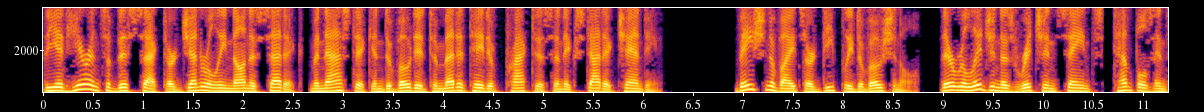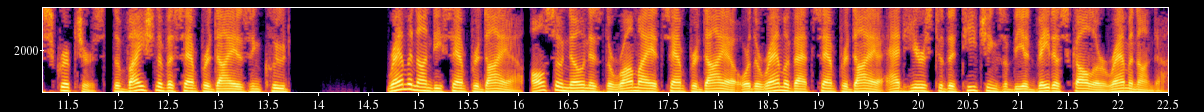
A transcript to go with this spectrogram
The adherents of this sect are generally non-ascetic, monastic and devoted to meditative practice and ecstatic chanting. Vaishnavites are deeply devotional. Their religion is rich in saints, temples and scriptures. The Vaishnava sampradayas include Ramanandi Sampradaya, also known as the Ramayat Sampradaya or the Ramavat Sampradaya adheres to the teachings of the Advaita scholar Ramananda.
